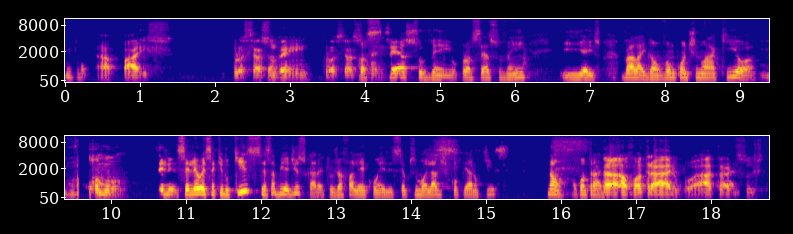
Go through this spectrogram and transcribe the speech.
muito bom. Rapaz, processo tá. vem, hein? Processo, processo vem. vem. O processo vem e é isso. Vai lá, Igão, vamos continuar aqui, ó. Vamos. Você, leu esse aqui do Kiss? Você sabia disso, cara? Que eu já falei com ele. Secos e molhados copiaram o Kiss? Não, ao contrário. Não, ao contrário, pô. Ah, tá, que susto.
